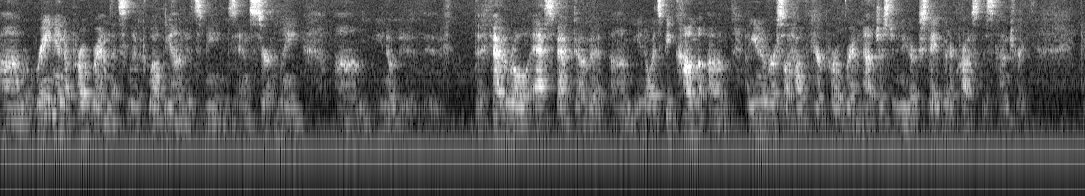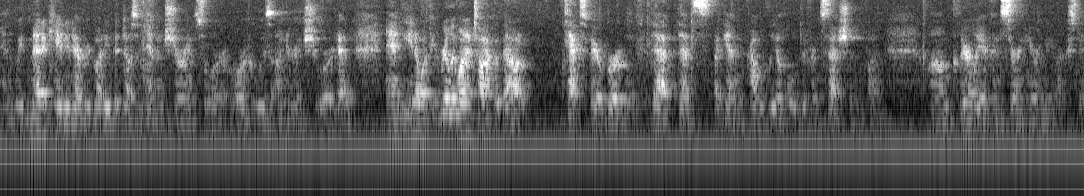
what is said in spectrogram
um, rein in a program that's lived well beyond its means, and certainly, um, you know, the federal aspect of it, um, you know, it's become um, a universal health care program, not just in New York State, but across this country. And we've medicated everybody that doesn't have insurance or, or who is underinsured. And, and, you know, if you really want to talk about taxpayer burden, that, that's, again, probably a whole different session, but um, clearly a concern here in New York State.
